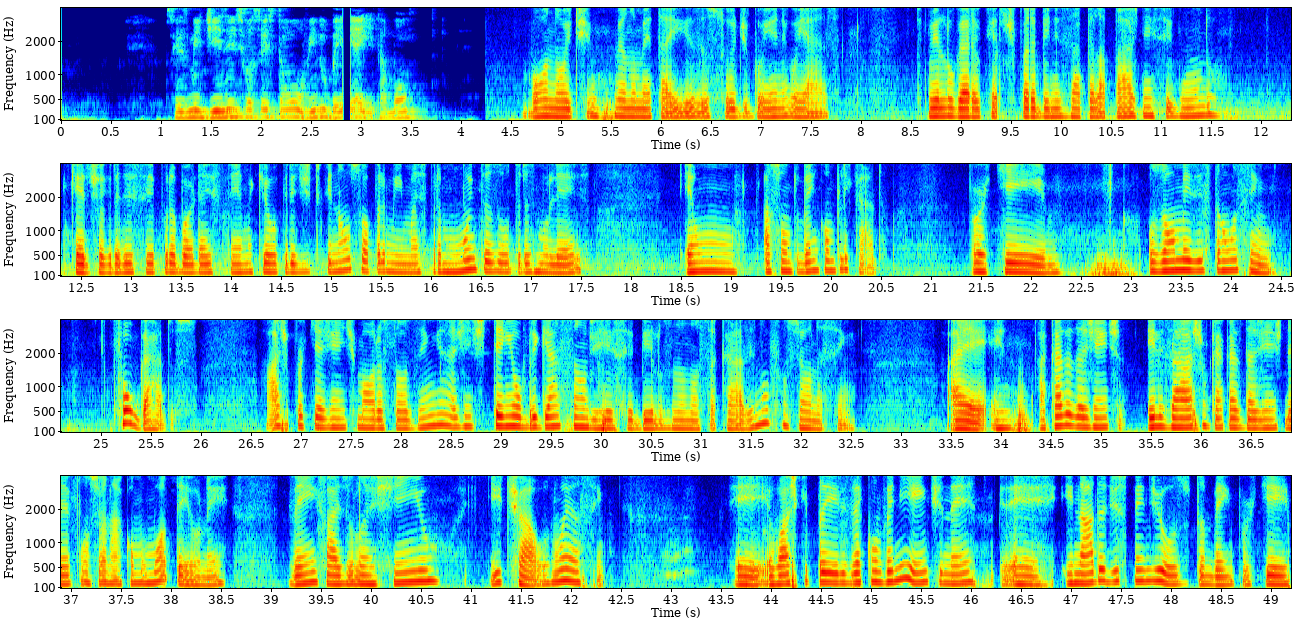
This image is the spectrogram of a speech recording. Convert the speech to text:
Vocês me dizem se vocês estão ouvindo bem aí, tá bom? Boa noite, meu nome é Thaís, eu sou de Goiânia, Goiás. Primeiro lugar, eu quero te parabenizar pela página. Em segundo, quero te agradecer por abordar esse tema que eu acredito que não só para mim, mas para muitas outras mulheres é um assunto bem complicado, porque os homens estão assim, folgados. Acho porque a gente mora sozinha, a gente tem a obrigação de recebê-los na nossa casa e não funciona assim. É, a casa da gente, eles acham que a casa da gente deve funcionar como motel, né? Vem, faz o lanchinho e tchau. Não é assim. É, eu acho que para eles é conveniente, né? É, e nada dispendioso também, porque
